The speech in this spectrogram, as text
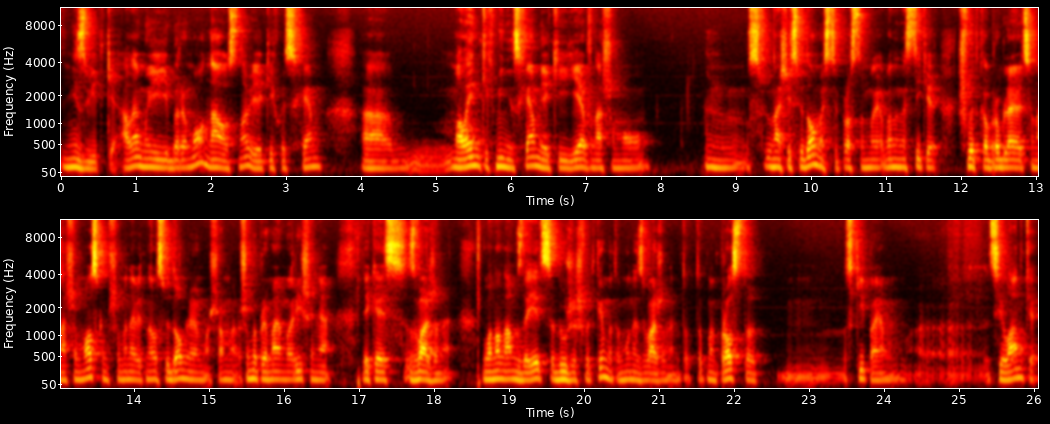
ні звідки, але ми її беремо на основі якихось схем, е, маленьких міні-схем, які є в нашому. В нашій свідомості просто ми вони настільки швидко обробляються нашим мозком, що ми навіть не усвідомлюємо, що ми, що ми приймаємо рішення якесь зважене. Воно нам здається дуже швидким, і тому незваженим. Тобто ми просто скіпаємо е, ці ланки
